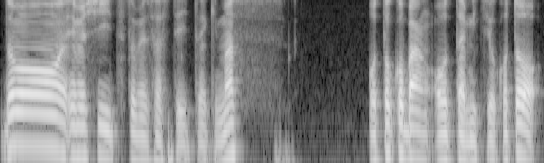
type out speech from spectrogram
どうもー、MC 務めさせていただきます。男版太田光代こと、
